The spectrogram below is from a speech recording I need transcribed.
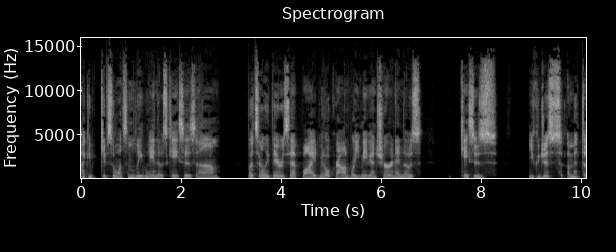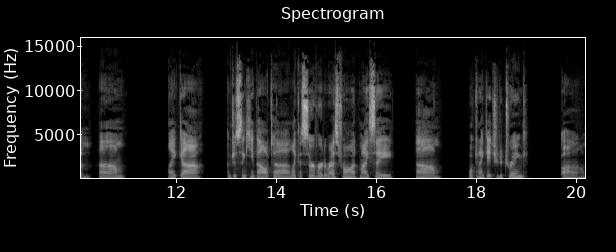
I could give someone some leeway in those cases. Um, but certainly there's that wide middle ground where you may be unsure, and in those cases, you could just omit them. Um, like uh, I'm just thinking about uh, like a server at a restaurant might say, um, "What can I get you to drink?" Uh,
